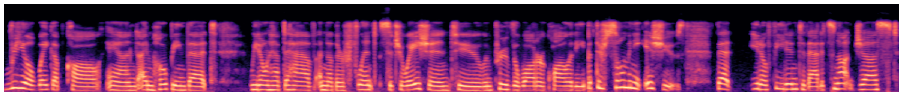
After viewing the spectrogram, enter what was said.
real wake up call, and I'm hoping that we don't have to have another Flint situation to improve the water quality. But there's so many issues that you know feed into that. It's not just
